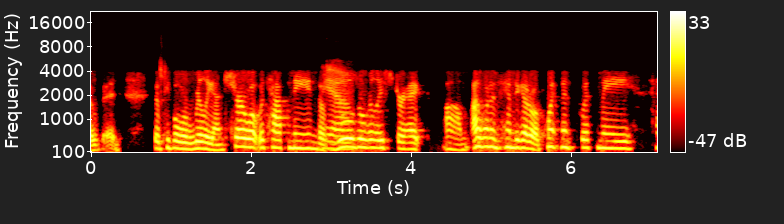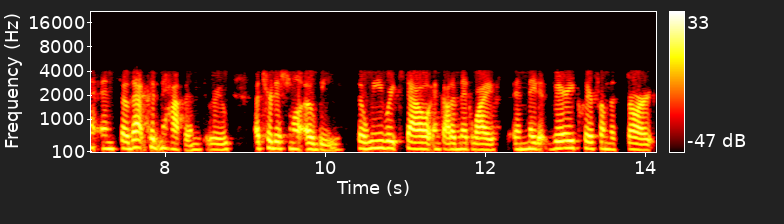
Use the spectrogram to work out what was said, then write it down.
COVID. So people were really unsure what was happening. The yeah. rules were really strict. Um, I wanted him to go to appointments with me. And so that couldn't happen through a traditional OB. So we reached out and got a midwife and made it very clear from the start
